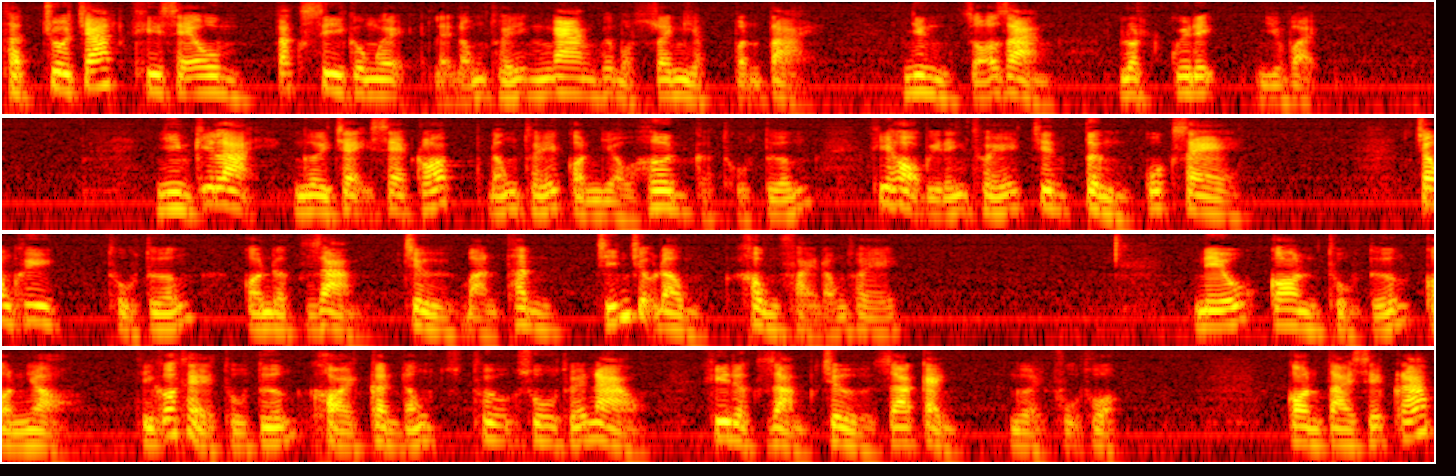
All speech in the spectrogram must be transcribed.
Thật chua chát khi xe ôm, taxi công nghệ lại đóng thuế ngang với một doanh nghiệp vận tải, nhưng rõ ràng luật quy định như vậy. Nhìn kỹ lại, người chạy xe Crop đóng thuế còn nhiều hơn cả Thủ tướng khi họ bị đánh thuế trên từng quốc xe. Trong khi Thủ tướng còn được giảm trừ bản thân 9 triệu đồng không phải đóng thuế. Nếu con Thủ tướng còn nhỏ thì có thể Thủ tướng khỏi cần đóng xu thuế nào khi được giảm trừ gia cảnh người phụ thuộc. Còn tài xế Grab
